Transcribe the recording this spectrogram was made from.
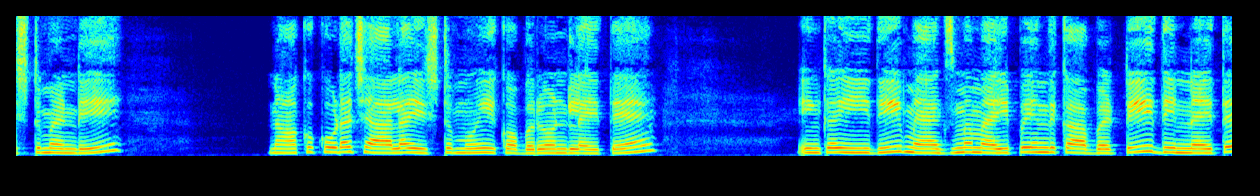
ఇష్టమండి. నాకు కూడా చాలా ఇష్టము ఈ కొబ్బరి వండలు అయితే. ఇంకా ఇది మ్యాక్సిమం అయిపోయింది కాబట్టి దీన్ని అయితే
